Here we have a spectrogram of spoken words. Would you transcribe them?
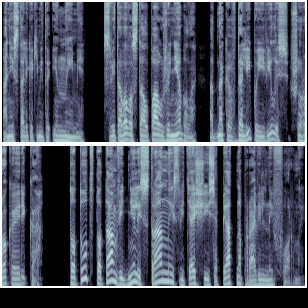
Они стали какими-то иными. Светового столпа уже не было, однако вдали появилась широкая река. То тут, то там виднелись странные светящиеся пятна правильной формы.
